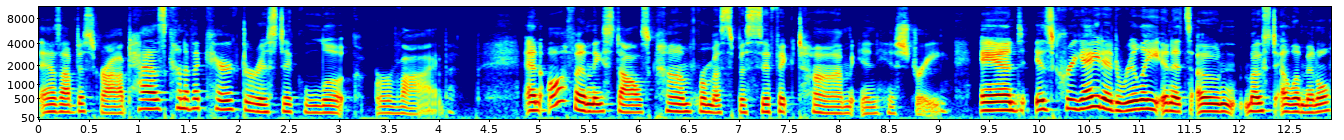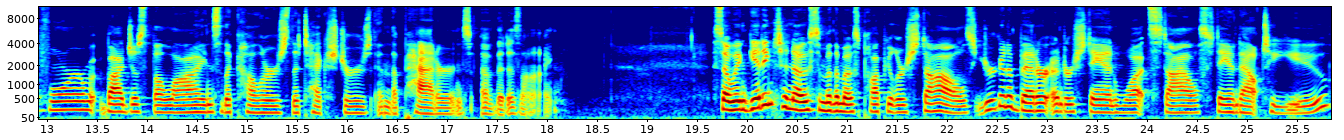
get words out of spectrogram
as I've described, has kind of a characteristic look or vibe. And often these styles come from a specific time in history and is created really in its own most elemental form by just the lines, the colors, the textures, and the patterns of the design. So, in getting to know some of the most popular styles, you're going to better understand what styles stand out to you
